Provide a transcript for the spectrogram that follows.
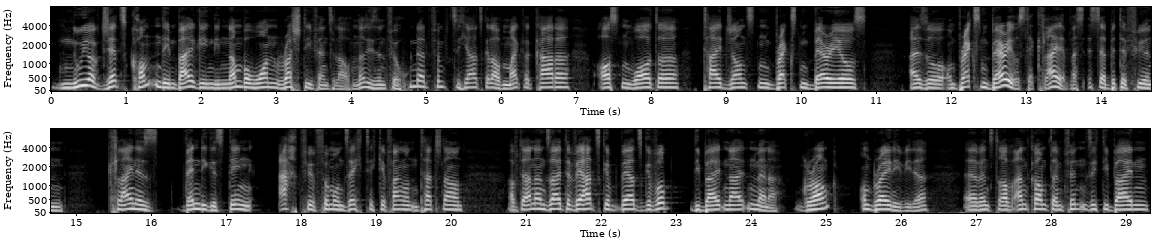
New York Jets konnten den Ball gegen die Number One Rush Defense laufen. Ne? Die sind für 150 Yards gelaufen. Michael Carter, Austin Walter, Ty Johnston, Braxton Berrios. Also, und Braxton Berrios, der Kleine, was ist er bitte für ein kleines, wendiges Ding? 8 für 65 gefangen und ein Touchdown. Auf der anderen Seite, wer hat's, ge wer hat's gewuppt? Die beiden alten Männer. Gronk und Brady wieder. Äh, Wenn es drauf ankommt, dann finden sich die beiden.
